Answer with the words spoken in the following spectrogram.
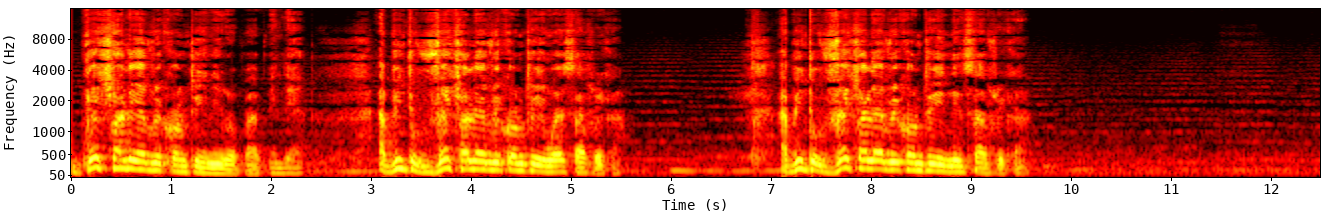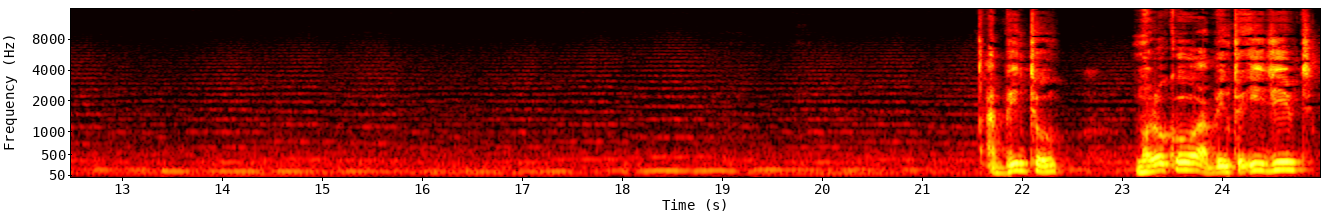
Virtually every country in Europe, I've been there. I've been to virtually every country in West Africa. I've been to virtually every country in East Africa. I've been to Morocco, I've been to Egypt.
